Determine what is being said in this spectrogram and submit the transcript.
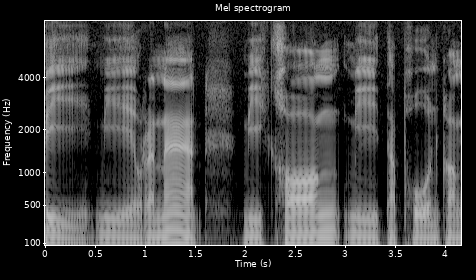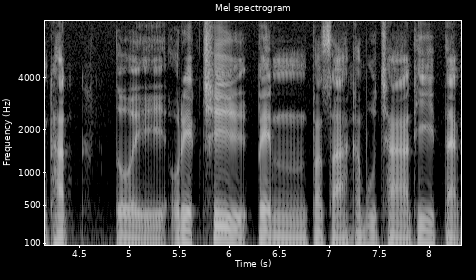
ปีมีระนาด มีค้อง มีตะโพนคลองทัด โดยเรียกชื่อเป็นภาษากัมพูชาที่แตก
